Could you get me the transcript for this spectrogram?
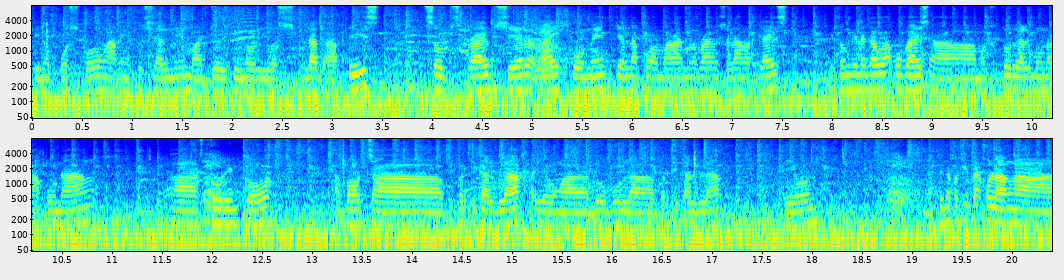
pinopost ko. Ang aking social uh, Joy Tenorios Vlog uh, please subscribe, share, like, comment. Yan na po. Maraming maraming salamat guys. Itong ginagawa ko guys uh, mag-tutorial muna ako ng uh, student ko about sa vertical block. Yung uh, double uh, vertical block. Ayun. Pinapakita ko lang uh,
